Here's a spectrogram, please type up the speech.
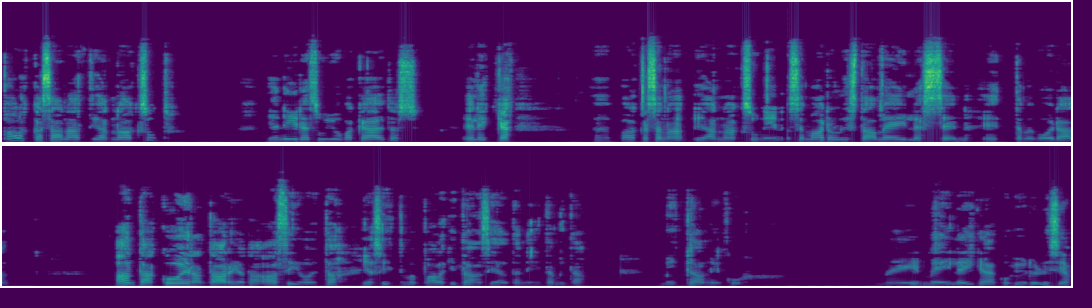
palkkasanat ja naksut ja niiden sujuva käytös. Eli palkkasana ja naksu, niin se mahdollistaa meille sen, että me voidaan antaa koiran tarjota asioita ja sitten me palkitaan sieltä niitä, mitä, mitkä on niin kuin meille ikään kuin hyödyllisiä.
